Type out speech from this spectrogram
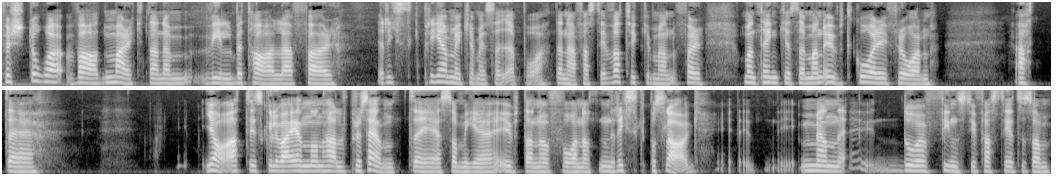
förstå vad marknaden vill betala för riskpremie kan man säga på den här fastigheten. Vad tycker man? För man tänker sig, man utgår ifrån att eh, Ja, att det skulle vara en och en halv procent eh, som är utan att få något riskpåslag. Men då finns det ju fastigheter som,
